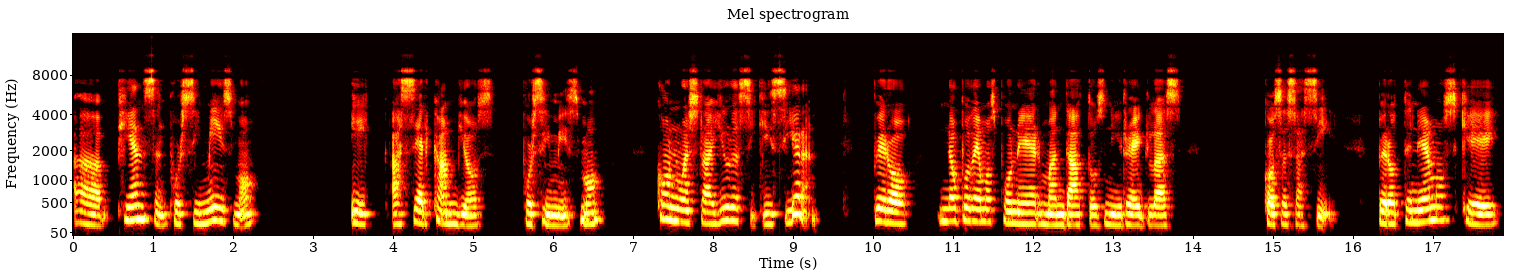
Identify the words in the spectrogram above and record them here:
uh, piensen por sí mismo y hacer cambios por sí mismo con nuestra ayuda si quisieran, pero no podemos poner mandatos ni reglas, cosas así, pero tenemos que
